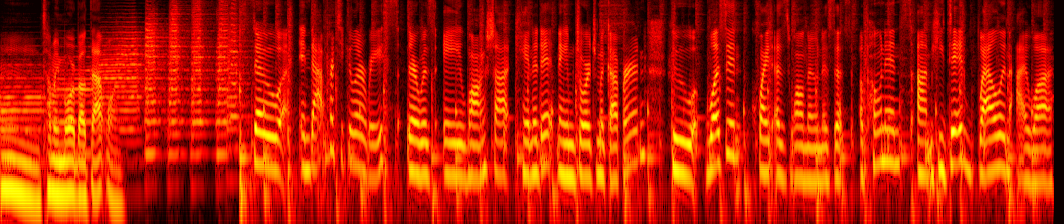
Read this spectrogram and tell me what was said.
Hmm, tell me more about that one. So, in that particular race, there was a long shot candidate named George McGovern who wasn't quite as well known as his opponents. Um, he did well in Iowa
